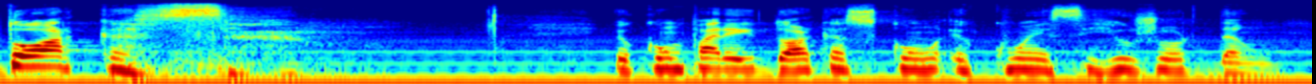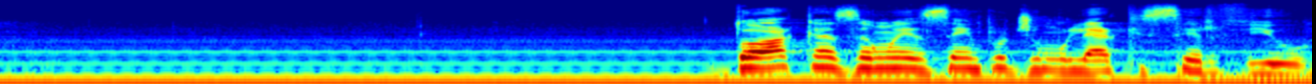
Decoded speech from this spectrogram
Dorcas. Eu comparei Dorcas com, com esse Rio Jordão. Dorcas é um exemplo de mulher que serviu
